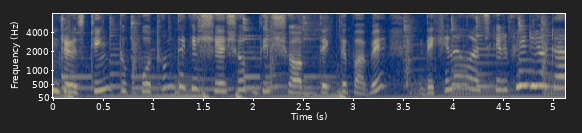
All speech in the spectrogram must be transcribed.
ইন্টারেস্টিং তো প্রথম থেকে শেষ অবধি সব দেখতে পাবে। দেখে নাও আজকের ভিডিওটা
